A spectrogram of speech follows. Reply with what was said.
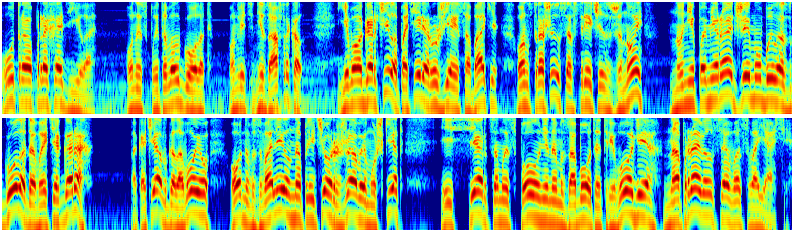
Утро проходило. Он испытывал голод — он ведь не завтракал. Его огорчила потеря ружья и собаки, он страшился встречи с женой, но не помирать же ему было с голода в этих горах. Покачав головою, он взвалил на плечо ржавый мушкет и с сердцем, исполненным заботы и тревоги, направился во свояси.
